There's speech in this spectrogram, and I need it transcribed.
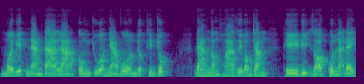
mới biết nàng ta là công chúa nhà vua nước Thiên Trúc, đang ngắm hoa dưới bóng trăng thì bị gió cuốn lại đây.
